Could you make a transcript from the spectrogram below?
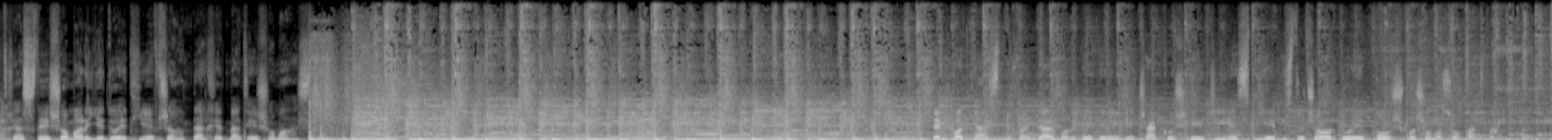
پادکست شماره دو تی اف شاپ در خدمت شما هستیم. در این پادکست می‌خوایم در مورد دریل چکشی GSP 242 بوش با شما صحبت کنیم.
